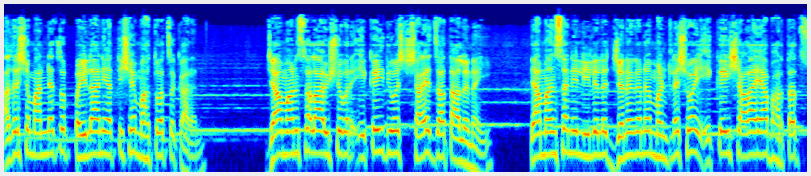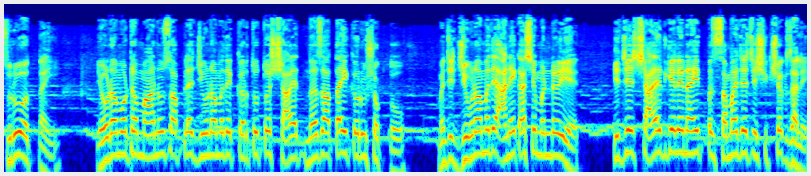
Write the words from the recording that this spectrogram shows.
आदर्श मानण्याचं पहिलं आणि अतिशय महत्वाचं कारण ज्या माणसाला आयुष्यभर एकही दिवस शाळेत जाता आलं नाही त्या माणसाने लिहिलेलं जनगण म्हटल्याशिवाय एकही शाळा या भारतात सुरू होत नाही. एवढा मोठा माणूस आपल्या जीवनामध्ये करतो तो शाळेत न जाताही करू शकतो. म्हणजे जीवनामध्ये अनेक असे मंडळी आहेत की जे शाळेत गेले नाहीत पण समाजाचे शिक्षक झाले.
